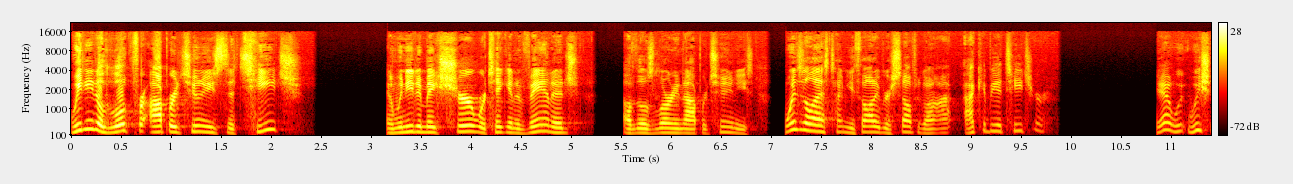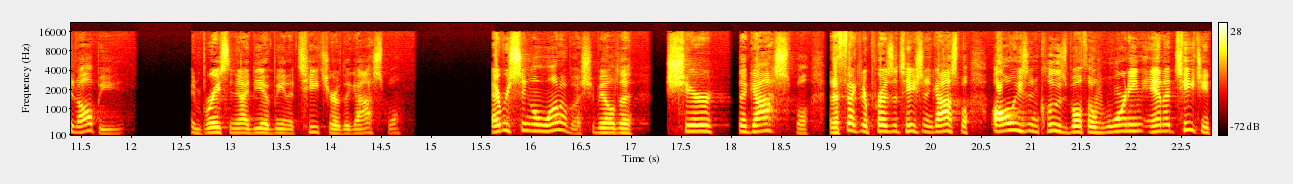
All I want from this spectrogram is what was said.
We need to look for opportunities to teach, and we need to make sure we're taking advantage of those learning opportunities. When's the last time you thought of yourself and going, I, I could be a teacher? Yeah, we, we should all be embracing the idea of being a teacher of the gospel. Every single one of us should be able to share the gospel. An effective presentation of gospel always includes both a warning and a teaching.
